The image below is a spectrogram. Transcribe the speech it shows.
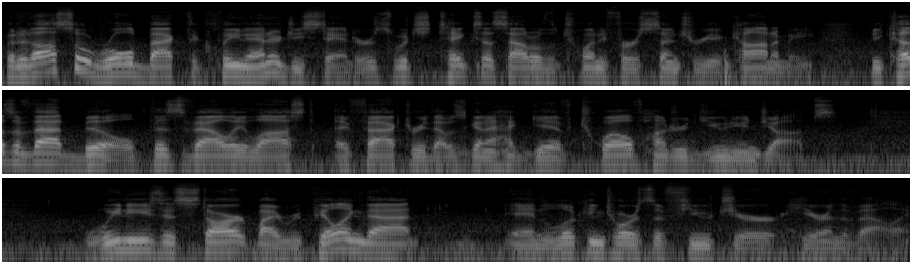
But it also rolled back the clean energy standards, which takes us out of the 21st century economy. Because of that bill, this valley lost a factory that was going to give 1,200 union jobs. We need to start by repealing that and looking towards the future here in the valley.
